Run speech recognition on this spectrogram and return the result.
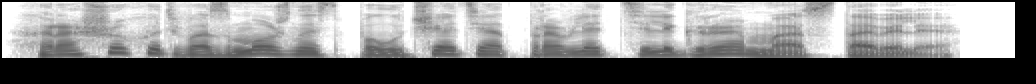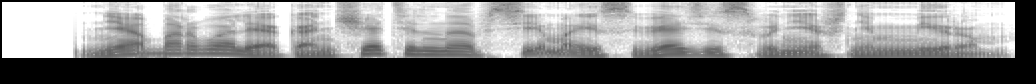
Хорошо хоть возможность получать и отправлять телеграммы оставили. Не оборвали окончательно все мои связи с внешним миром.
